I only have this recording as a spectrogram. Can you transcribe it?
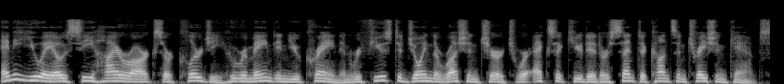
Any UAOC hierarchs or clergy who remained in Ukraine and refused to join the Russian Church were executed or sent to concentration camps.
